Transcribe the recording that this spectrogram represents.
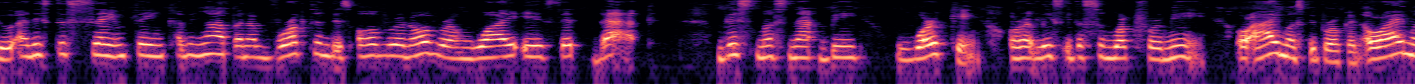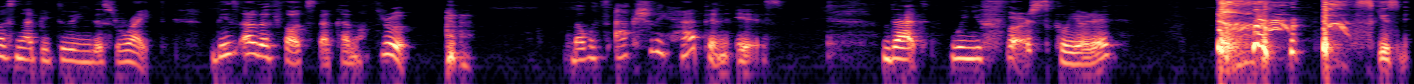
to. And it's the same thing coming up. And I've worked on this over and over. And why is it back? This must not be working, or at least it doesn't work for me, or I must be broken, or I must not be doing this right. These are the thoughts that come through. but what's actually happened is that when you first cleared it, excuse me,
